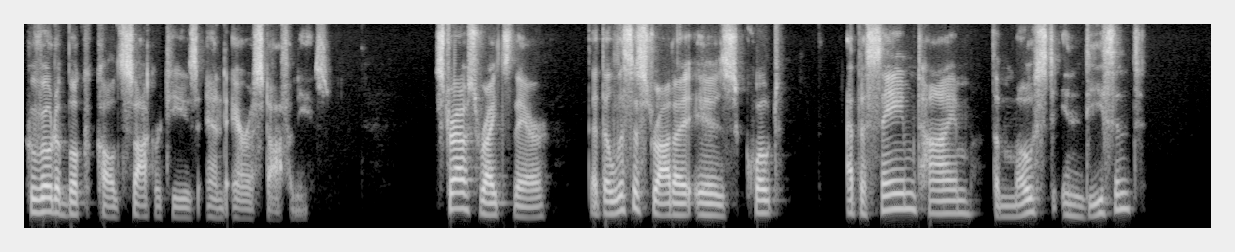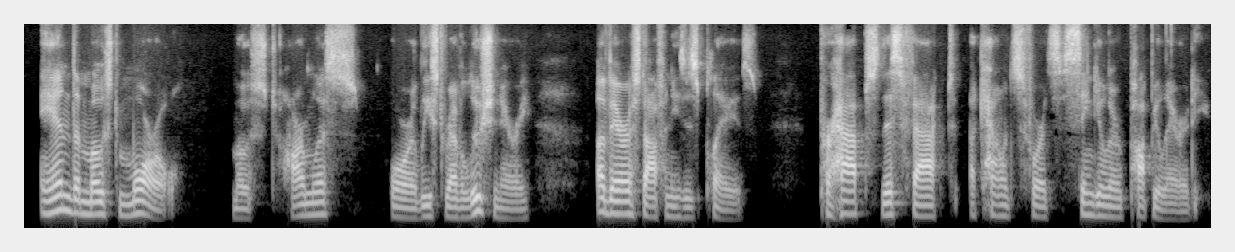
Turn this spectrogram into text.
who wrote a book called Socrates and Aristophanes. Strauss writes there that the Lysistrata is, quote, at the same time the most indecent and the most moral, most harmless, or least revolutionary of Aristophanes' plays. Perhaps this fact accounts for its singular popularity.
